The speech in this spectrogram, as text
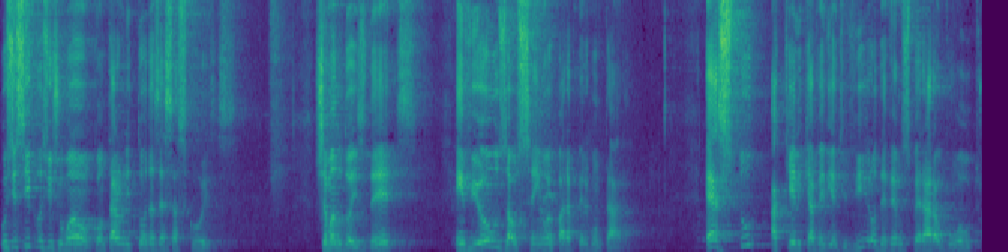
Os discípulos de João contaram-lhe todas essas coisas. Chamando dois deles, enviou-os ao Senhor para perguntarem: És tu aquele que haveria de vir ou devemos esperar algum outro?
